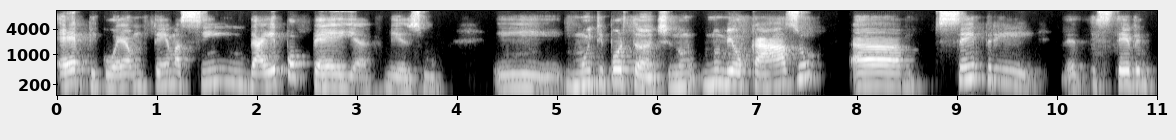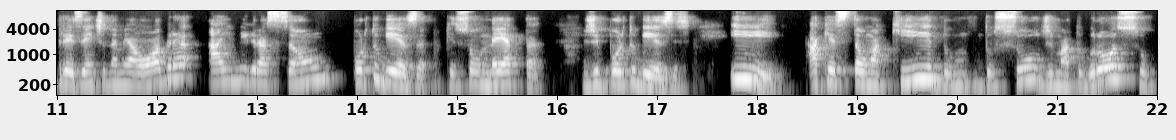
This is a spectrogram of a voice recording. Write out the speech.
épico, é um tema assim da epopeia mesmo e muito importante. No, no meu caso, ah, sempre esteve presente na minha obra a imigração portuguesa, porque sou neta de portugueses. E a questão aqui do, do sul de Mato Grosso,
